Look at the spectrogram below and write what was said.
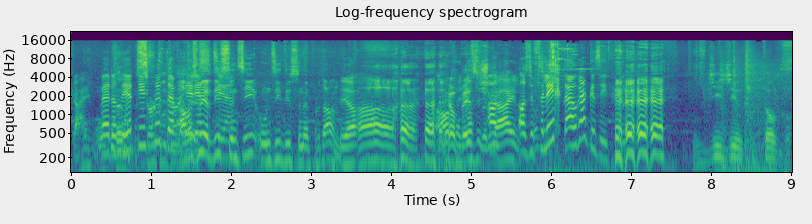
Geil. Wer das ihr disset, dürft Aber wir dissen sie und sie dissen jemand anderen. Ja. Ah, okay, das ist geil. Also vielleicht auch gegenseitig. Gigi und Kitoko.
